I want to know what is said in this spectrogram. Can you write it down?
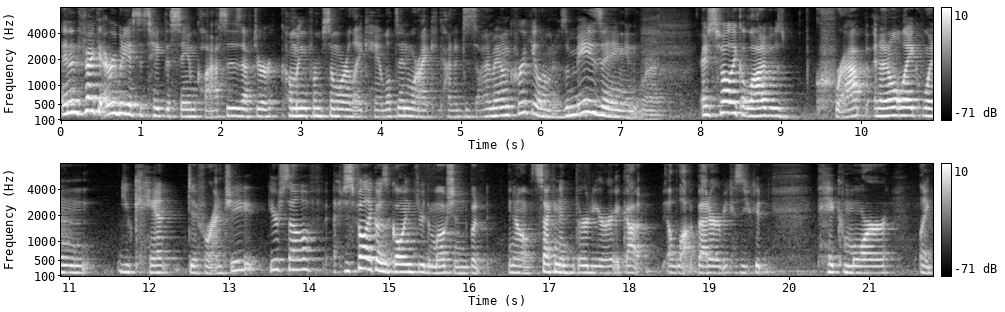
and the fact that everybody has to take the same classes after coming from somewhere like Hamilton where I could kind of design my own curriculum and it was amazing and Right. I just felt like a lot of it was crap and I don't like when you can't differentiate yourself. I just felt like I was going through the motion, but you know, second and third year it got a lot better because you could pick more like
